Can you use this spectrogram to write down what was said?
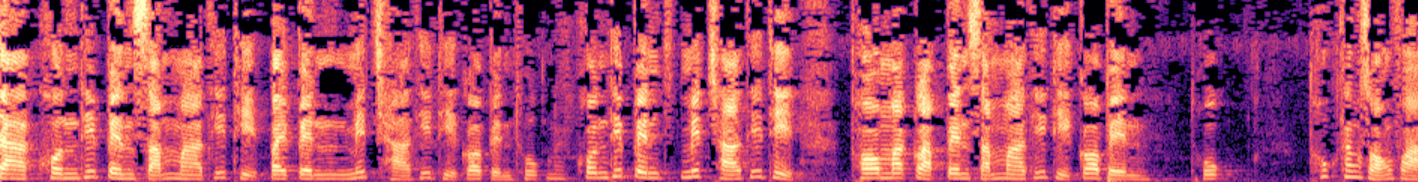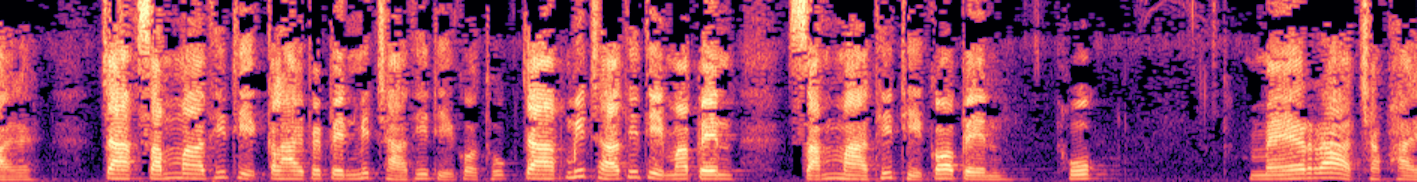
จากคนที่เป็นสัมมาทิฏฐิไปเป็นมิจฉาทิฏฐิก็เป็นทุกข์นะคนที่เป็นมิจฉาทิฏฐิ พอมากลับเป็นสัมมาทิฏฐิก็เป็นทุกข์ทุกข์ทั้งสองฝ่ายเลย จากสัมมาทิฏฐิกลายไปเป็นมิจฉาทิฏฐิก็ทุกข์จากมิจฉาทิฏฐิมาเป็นสัมมาทิฏฐิก็เป็นทุกข์ แม้ราชภัย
